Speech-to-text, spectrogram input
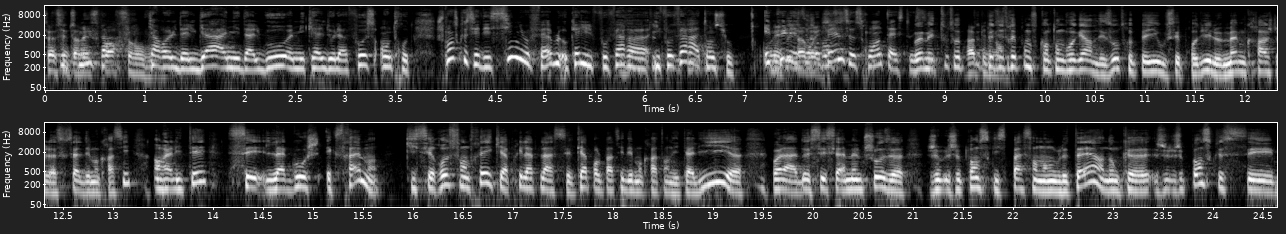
Ça, c'est un espoir, selon vous. Carole Delga, Anne Hidalgo, Michael Delafosse, entre autres. Je pense que c'est des signaux faibles auxquels il faut faire, il faut faire attention. Et puis, les européennes, ce seront un test mais toute, petite réponse. Quand on regarde les autres pays où produit le même crash de la social-démocratie, en réalité, c'est la gauche extrême qui s'est recentrée et qui a pris la place. C'est le cas pour le Parti démocrate en Italie. Euh, voilà, c'est la même chose, je, je, pense, qui se passe en Angleterre. Donc, euh, je, je, pense que c'est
